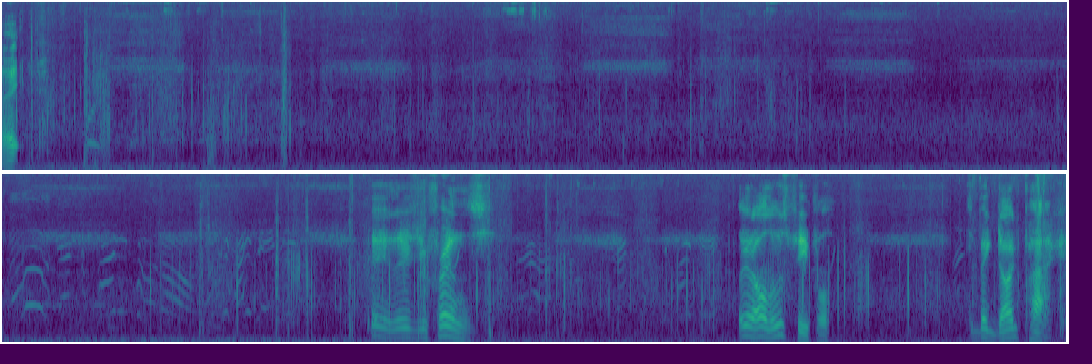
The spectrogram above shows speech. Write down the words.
Alright. Hey, there's your friends. Look at all those people. It's a big dog pack.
